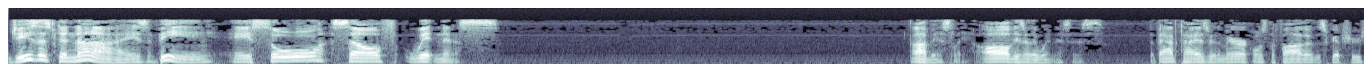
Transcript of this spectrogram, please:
Jesus denies being a sole self witness. Obviously, all these other witnesses the baptizer, the miracles, the Father, the Scriptures.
